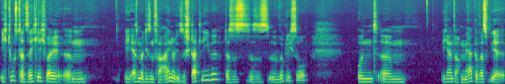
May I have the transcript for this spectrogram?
Ich tue es tatsächlich, weil ähm, ich erstmal diesen Verein und diese Stadt liebe. Das ist, das ist wirklich so. Und ähm, ich einfach merke, was wir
